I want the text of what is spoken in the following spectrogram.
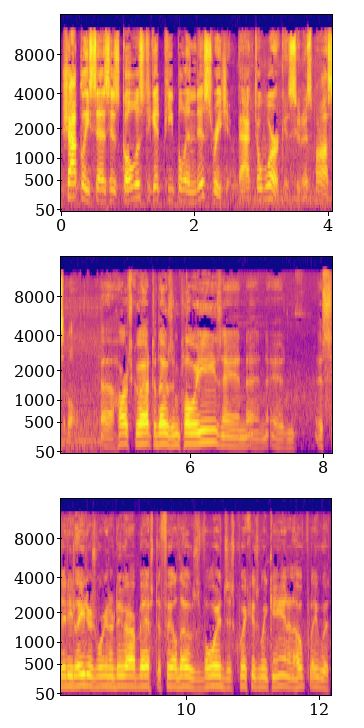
Shockley says his goal is to get people in this region back to work as soon as possible. Uh, hearts go out to those employees, and, and, and as city leaders, we're going to do our best to fill those voids as quick as we can, and hopefully with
